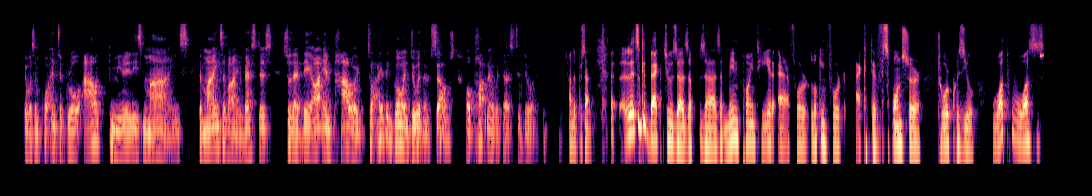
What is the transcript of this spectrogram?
it was important to grow our community's minds the minds of our investors so that they are empowered to either go and do it themselves or partner with us to do it. 100% uh, let's get back to the the, the, the main point here uh, for looking for active sponsor to work with you. What was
